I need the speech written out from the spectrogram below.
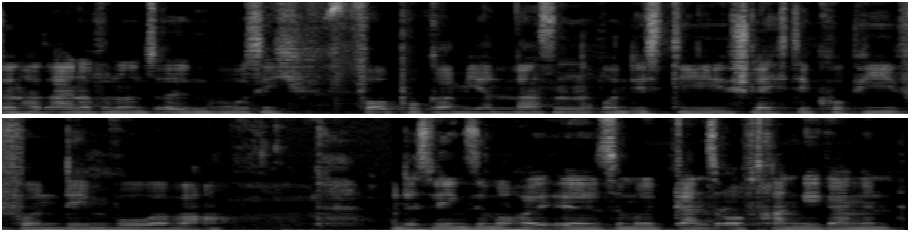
Dann hat einer von uns irgendwo sich vorprogrammieren lassen und ist die schlechte Kopie von dem, wo er war. Und deswegen sind wir, äh, sind wir ganz oft rangegangen,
